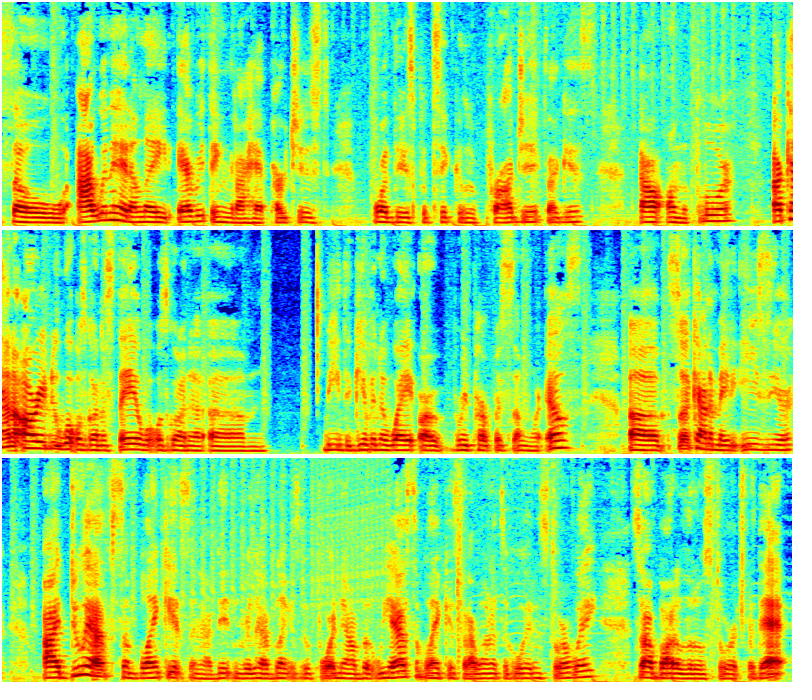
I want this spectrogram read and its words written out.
So I went ahead and laid everything that I had purchased for this particular project, I guess, out on the floor. I kind of already knew what was going to stay what was going to um, be either given away or repurposed somewhere else. Um, so it kind of made it easier. I do have some blankets, and I didn't really have blankets before now, but we have some blankets that I wanted to go ahead and store away. So I bought a little storage for that.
